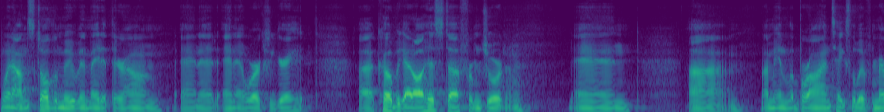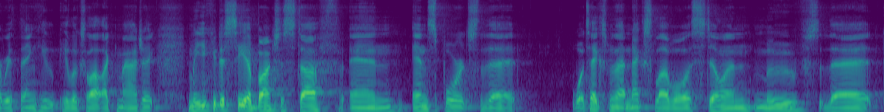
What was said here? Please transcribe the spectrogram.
went out and stole the move and made it their own, and it and it works great. Uh, Kobe got all his stuff from Jordan, and um, I mean LeBron takes a little bit from everything. He he looks a lot like Magic. I mean you can just see a bunch of stuff in in sports that what takes them to that next level is still in moves that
